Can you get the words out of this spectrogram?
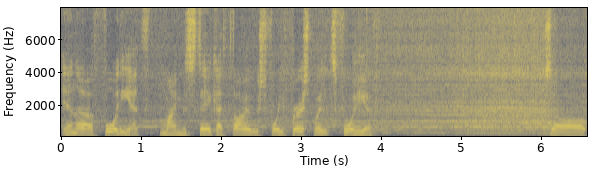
in uh, 40th. My mistake. I thought it was 41st, but it's 40th. So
